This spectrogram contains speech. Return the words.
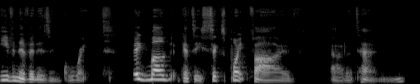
even if it isn't great. Big Bug gets a 6.5 out of 10.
